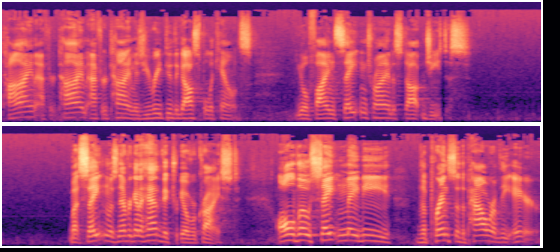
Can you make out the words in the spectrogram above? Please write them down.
Time after time after time, as you read through the gospel accounts, you'll find Satan trying to stop Jesus. But Satan was never going to have victory over Christ. Although Satan may be the prince of the power of the air,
